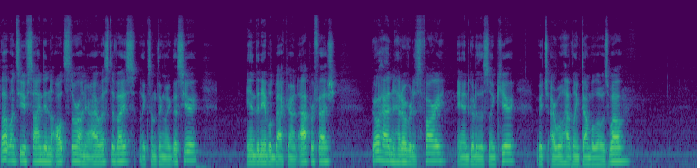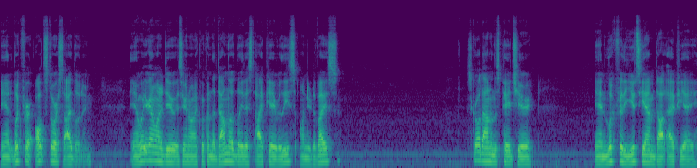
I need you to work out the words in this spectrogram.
But once you've signed in AltStore on your iOS device, like something like this here, and enabled background app refresh, go ahead and head over to Safari and go to this link here, which I will have linked down below as well. And look for Alt AltStore sideloading. And what you're going to want to do is you're going to want to click on the download latest IPA release on your device. Scroll down on this page here and look for the utm.ipa,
